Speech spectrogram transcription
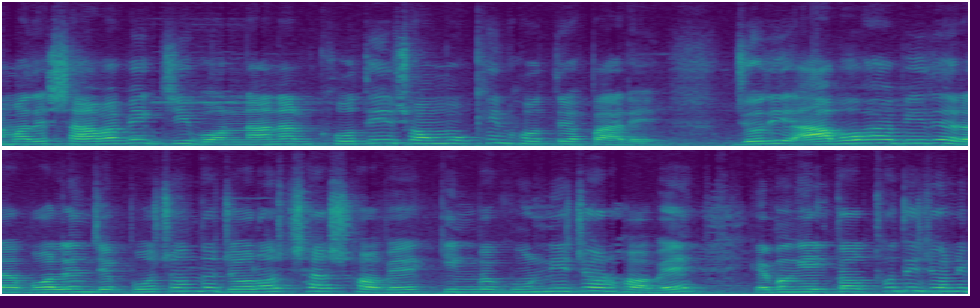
আমাদের স্বাভাবিক জীবন নানান ক্ষতির সম্মুখীন হতে পারে। যদি আবহাওয়াবিদেরা বলেন যে প্রচণ্ড জলোচ্ছ্বাস হবে কিংবা ঘূর্ণিঝড় হবে এবং এই তথ্যটি যদি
